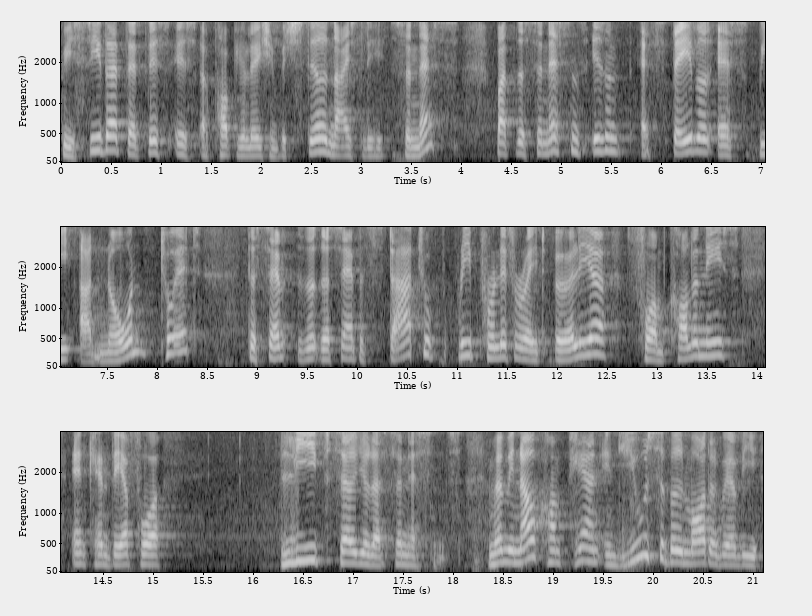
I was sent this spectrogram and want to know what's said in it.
We see that, that this is a population which still nicely senesce, but the senescence isn't as stable as we are known to it. The, sam the, the samples start to reproliferate earlier, form colonies, and can therefore leave cellular senescence. When we now compare an inducible model where we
